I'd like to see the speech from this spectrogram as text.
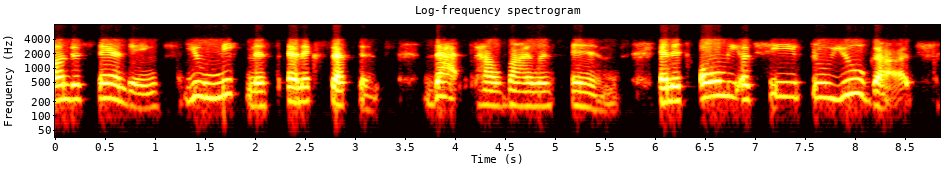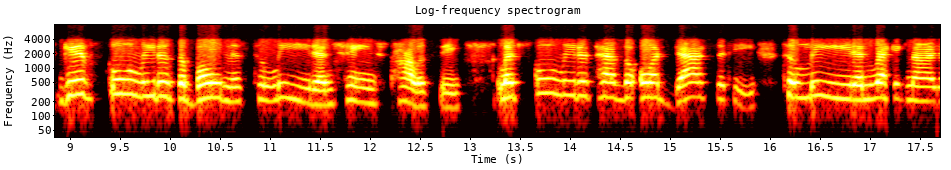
understanding, uniqueness, and acceptance. That's how violence ends. And it's only achieved through you, God. Give school leaders the boldness to lead and change policy. Let school leaders have the audacity to lead and recognize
